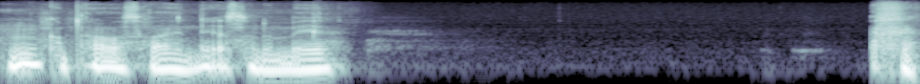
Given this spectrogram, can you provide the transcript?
Hm, kommt da was rein? Nee, erst noch eine Mail.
